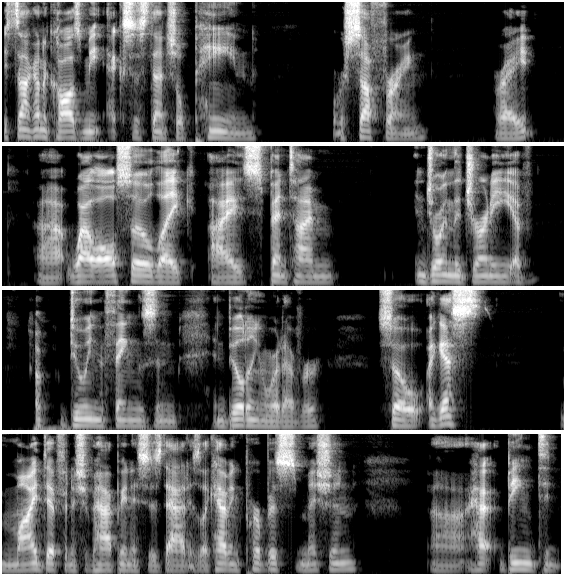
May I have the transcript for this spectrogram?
it's not going to cause me existential pain or suffering, right? Uh, while also like I spend time enjoying the journey of, of doing things and and building or whatever. So I guess my definition of happiness is that is like having purpose, mission, uh, ha- being to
